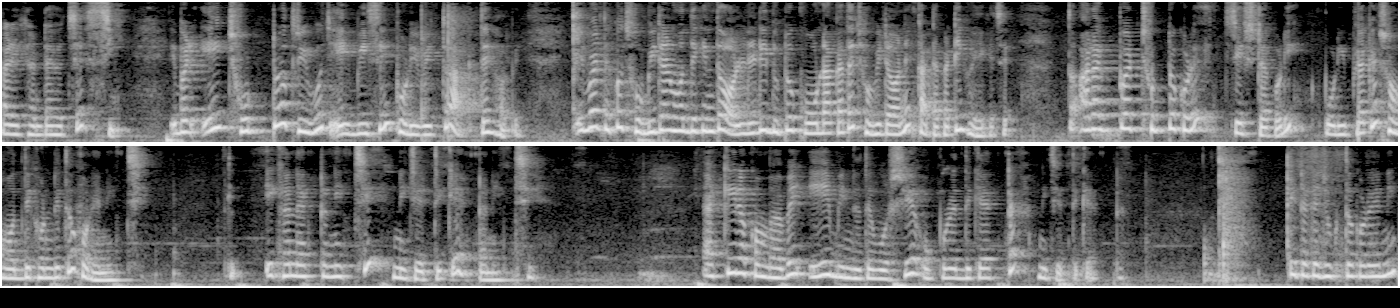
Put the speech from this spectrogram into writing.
আর এখানটায় হচ্ছে সি এবার এই ছোট্ট ত্রিভুজ এবিসি পরিবৃত্ত আঁকতে হবে। এবার দেখো ছবিটার মধ্যে কিন্তু অলরেডি দুটো কোণ আঁকাতে ছবিটা অনেক কাটাকাটি হয়ে গেছে। তো আর একবার ছোট্ট করে চেষ্টা করি, পরিপ্রাকে সমদ্বিখণ্ডিত করে নিচ্ছি। এখানে একটা নিচ্ছি, নিচের দিকে একটা নিচ্ছি। একই রকম ভাবে এ বিন্দুতে বসিয়ে উপরের দিকে একটা, নিচের দিকে একটা। এটাকে যুক্ত করে নিই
